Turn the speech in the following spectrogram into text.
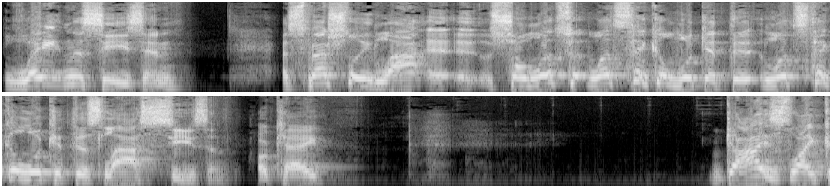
late in the season, especially la- so let's let's take a look at the let's take a look at this last season, okay? Guys like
